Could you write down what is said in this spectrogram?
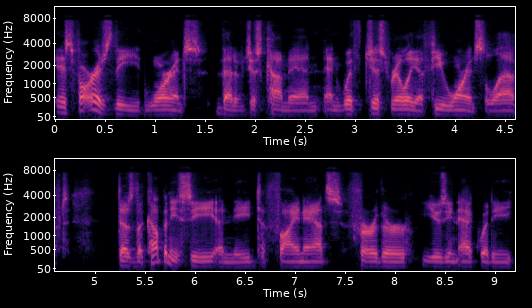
As far as the warrants that have just come in, and with just really a few warrants left, does the company see a need to finance further using equity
